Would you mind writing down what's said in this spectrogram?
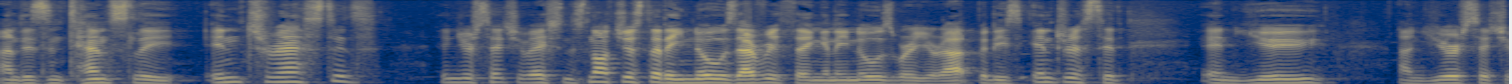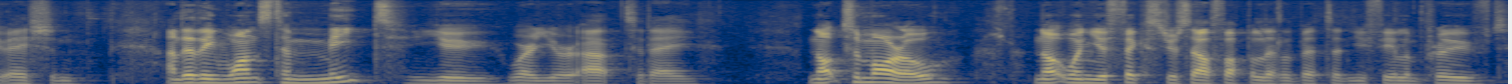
and is intensely interested in your situation? It's not just that He knows everything and He knows where you're at, but He's interested in you and your situation. And that He wants to meet you where you're at today. Not tomorrow, not when you've fixed yourself up a little bit and you feel improved,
